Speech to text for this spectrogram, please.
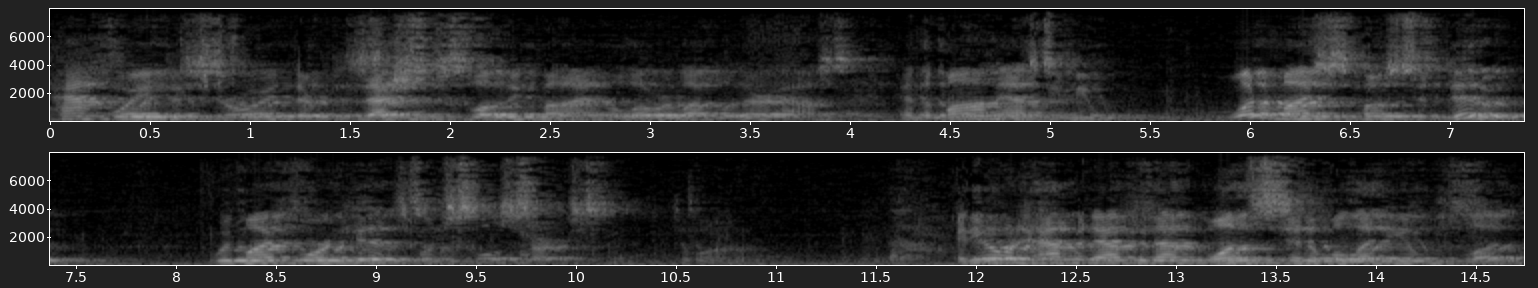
halfway destroyed, their possessions floating by on the lower level of their house, and the mom asking me, What am I supposed to do with my four kids when school starts tomorrow? And you know what happened after that once in a millennium flood?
